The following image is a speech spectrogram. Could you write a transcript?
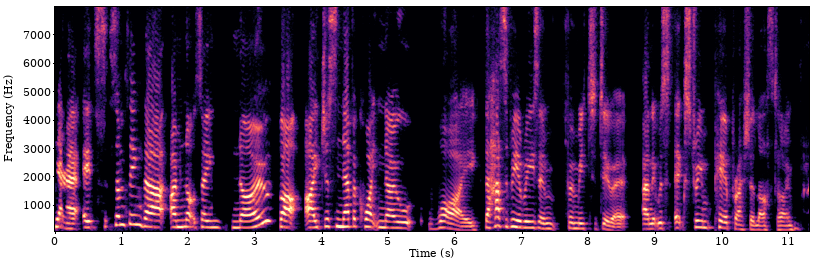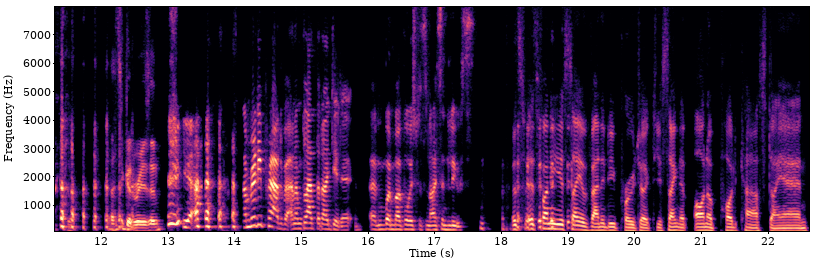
Yeah, it's something that I'm not saying no, but I just never quite know why. There has to be a reason for me to do it. And it was extreme peer pressure last time. That's a good reason. yeah. I'm really proud of it and I'm glad that I did it. And when my voice was nice and loose. It's it's funny you say a vanity project. You're saying that on a podcast, Dianne.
